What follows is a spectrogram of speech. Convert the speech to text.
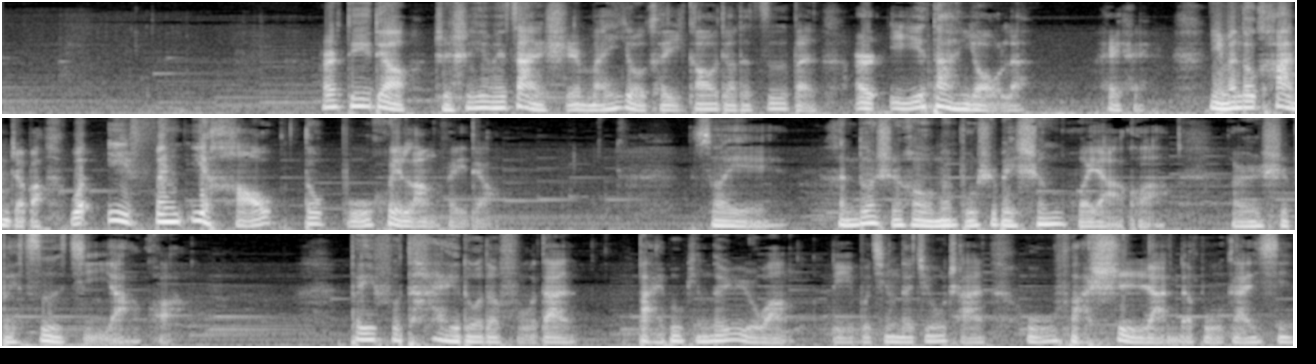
而低调只是因为暂时没有可以高调的资本，而一旦有了，嘿嘿。你们都看着吧，我一分一毫都不会浪费掉。所以，很多时候我们不是被生活压垮，而是被自己压垮。背负太多的负担，摆不平的欲望，理不清的纠缠，无法释然的不甘心。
